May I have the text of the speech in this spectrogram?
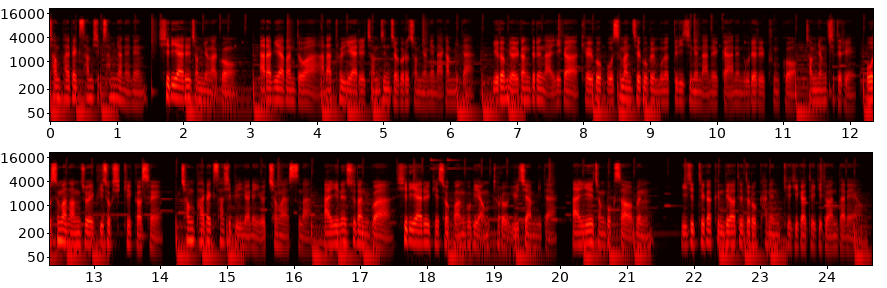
1833년에는 시리아를 점령하고 아라비아 반도와 아나톨리아를 점진적으로 점령해 나갑니다. 유럽 열강들은 알리가 결국 오스만 제국을 무너뜨리지는 않을까 하는 우려를 품고 점령지들을 오스만 왕조에 귀속시킬 것을 1841년에 요청하였으나 알리는 수단과 시리아를 계속 왕국의 영토로 유지합니다. 알리의 정복 사업은 이집트가 근대화되도록 하는 계기가 되기도 한다네요.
